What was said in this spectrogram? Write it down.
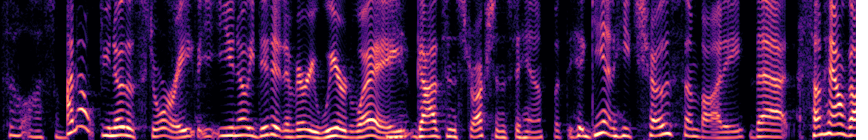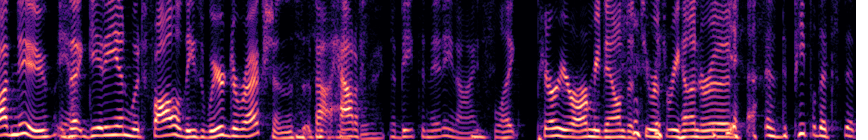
So awesome. I know if you know the story, you know he did it in a very weird way, God's instructions to him. But again, he chose somebody that somehow God knew that Gideon would follow these weird directions about how to, right. to beat the Midianites, like pare your army down to two or three hundred. Uh, The people that's, that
